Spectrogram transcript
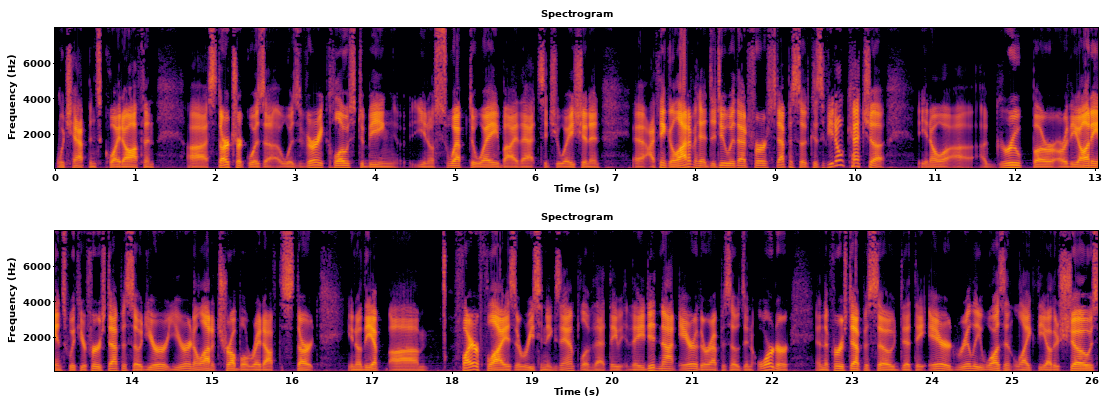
which happens quite often. Uh, Star Trek was uh, was very close to being, you know, swept away by that situation, and uh, I think a lot of it had to do with that first episode. Because if you don't catch a you know a, a group or, or, the audience with your first episode, you're you're in a lot of trouble right off the start. You know the um, Firefly is a recent example of that. They they did not air their episodes in order, and the first episode that they aired really wasn't like the other shows.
